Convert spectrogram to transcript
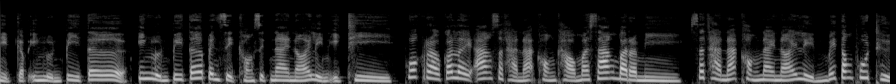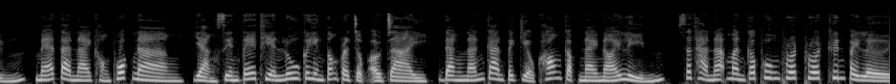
นิทกับอิงหลุนปีเตอร์ อิงหลุนปีเตอร์เป็นสิทธิ์ของสิทธินายน้อยหลินอีกที พวกเราก็เลยอ้างสถานะของเขามาสร้างบารมี สถานะของนายน้อยหลินไม่ต้องพูดถึง แม้แต่นายของพวกนาง อย่างเซียนเต้เทียนลู่ก็ยังต้องประจบเอาใจ ดังนั้นการไปเกี่ยวข้องกับนายน้อยหลิน สถานะมันก็พุ่งพรวดพรวดขึ้นไปเลย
